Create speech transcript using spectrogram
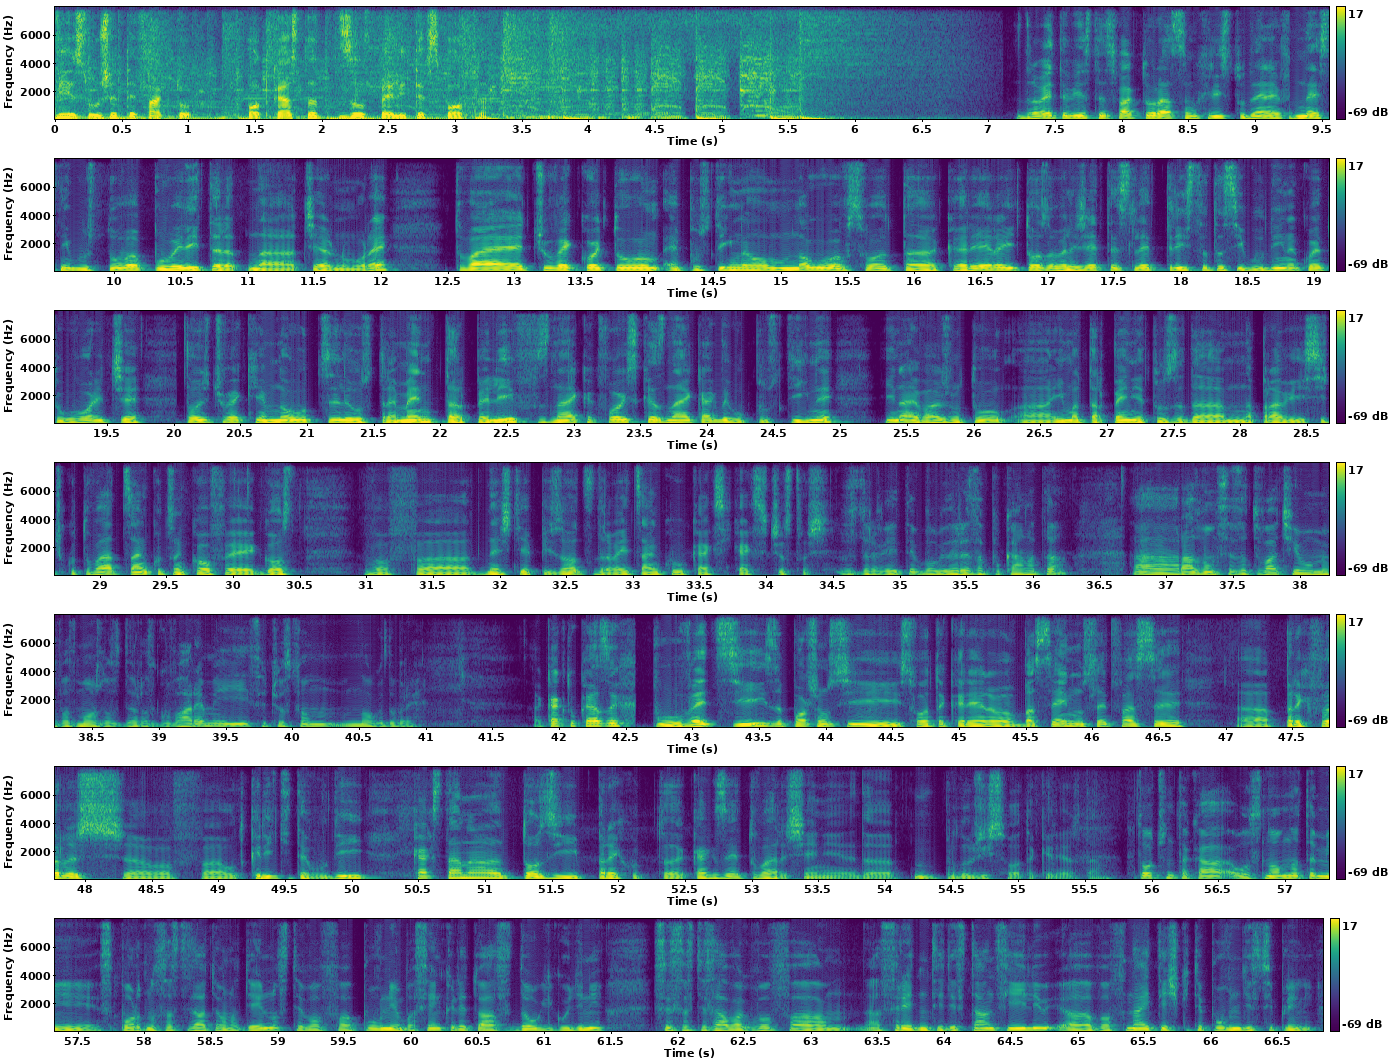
Вие слушате Фактор подкастът за успелите в спорта. Здравейте, вие сте с Фактор, аз съм Христо Денев. Днес ни гостува повелителят на Черно море. Това е човек, който е постигнал много в своята кариера и то забележете след 300-та си година, което говори, че този човек е много целеустремен, търпелив, знае какво иска, знае как да го постигне и най-важното, а, има търпението за да направи всичко това. Цанко Цанков е гост в а, днешния епизод. Здравей, Цанко, как си, как се чувстваш? Здравейте, благодаря за поканата. А, радвам се за това, че имаме възможност да разговаряме и се чувствам много добре. А както казах, пловец си, започнал си своята кариера в басейн, но след това се а, прехвърляш а, в а, откритите води. Как стана този преход? Как взе това решение да продължиш своята кариера там? Точно така. Основната ми спортно-състезателна дейност е в плувния басейн, където аз дълги години се състезавах в а, средните дистанции или а, в най-тежките плувни дисциплини.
